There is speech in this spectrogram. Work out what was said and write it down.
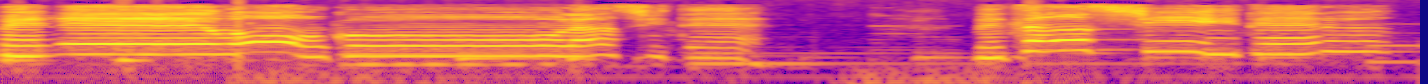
目を凝らして目指してる。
